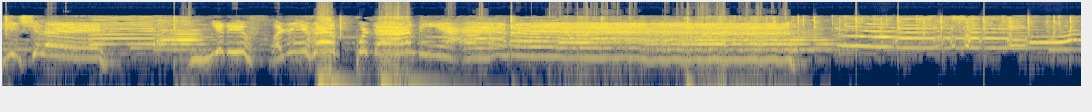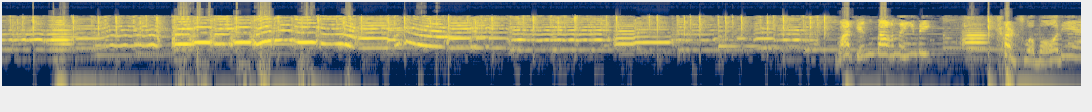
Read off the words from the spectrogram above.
比起来。你的夫人还不沾边呢！我盯到恁的这珠宝店，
